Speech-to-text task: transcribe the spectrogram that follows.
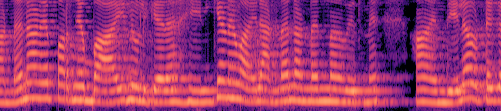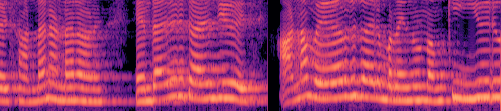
അണ്ണനാണെ പറഞ്ഞ ബായ് എന്ന് വിളിക്കാനാ. എനിക്കാണെ വായിൽ അണ്ണൻ അണ്ണൻ എന്നാണ് വരുന്നത് ആ എന്തേലും ആവട്ടെ കൈസ് അണ്ണൻ അണ്ണനാണ്. എന്തായാലും ഒരു കാര്യം ചെയ്യുക കൈസ് അണ്ണൻ വേറൊരു കാര്യം പറയുന്നു. നമുക്ക് ഈ ഒരു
